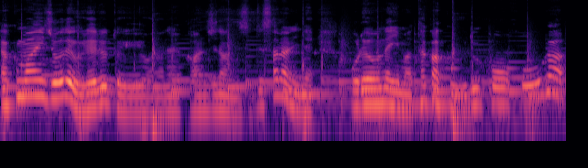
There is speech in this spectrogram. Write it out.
100万以上で売れるというようなね、感じなんです。で、さらにね、これをね、今高く売る方法が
